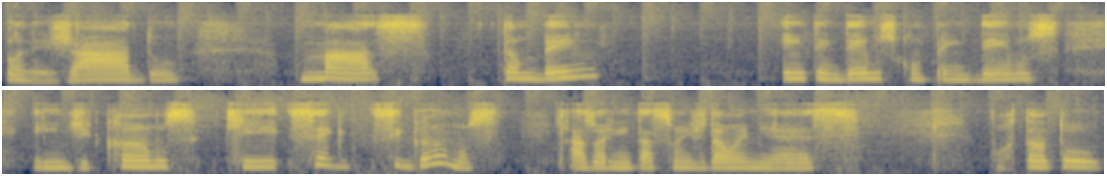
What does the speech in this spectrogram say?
planejado, mas também entendemos, compreendemos e indicamos que sigamos as orientações da OMS. Portanto,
